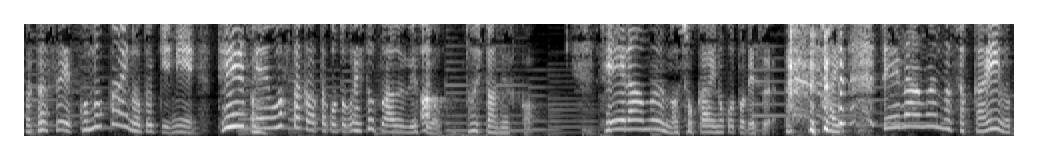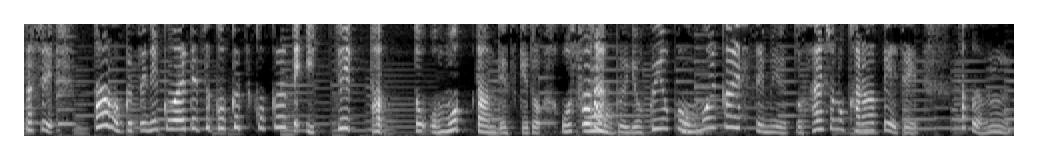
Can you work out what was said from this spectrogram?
私、この回の時に訂正をしたかったことが一つあるんですよあ。、どうしたんですか？セーラームーンの初回のことです。はい。セーラームーンの初回、私、パンを口に加えて遅刻遅刻って言ってたと思ったんですけど、おそらくよくよく思い返してみると、最初のカラーページ、多分、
